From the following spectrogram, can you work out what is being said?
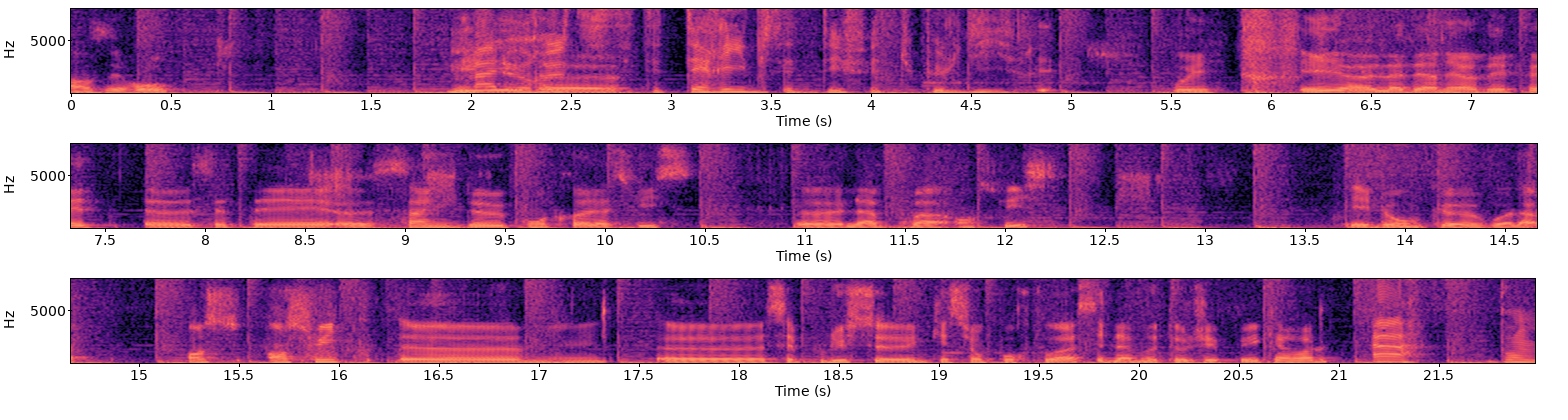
1-0. Et, Malheureuse, euh, c'était terrible cette défaite, tu peux le dire. Oui. Et euh, la dernière défaite, c'était euh, 5-2 contre la Suisse, là-bas en Suisse. Et donc voilà. Ens- ensuite, euh, euh, c'est plus euh, une question pour toi, c'est de la MotoGP, Carole. Ah, bon.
